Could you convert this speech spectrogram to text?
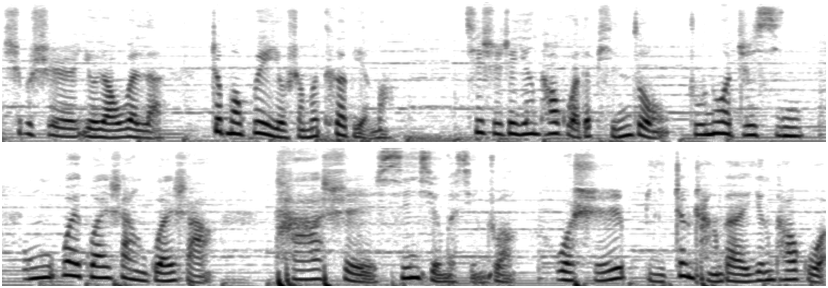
是不是又要问了？这么贵有什么特别吗？其实这樱桃果的品种朱诺之心，从外观上观赏，它是心形的形状，果实比正常的樱桃果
